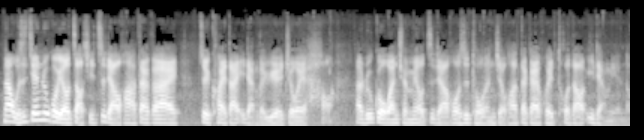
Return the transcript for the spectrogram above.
那五十肩如果有早期治疗的话，大概最快大概一两个月就会好。那如果完全没有治疗或是拖很久的话，大概会拖到一两年哦。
